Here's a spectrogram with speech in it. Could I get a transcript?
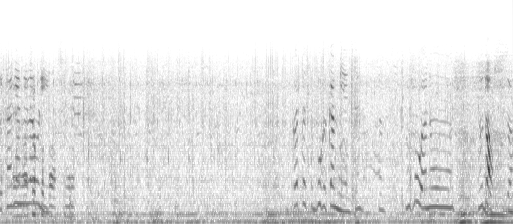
Sto eh, tagliando no, la troppo uliva. basso. eh. Corta sto buco cammese. Non fu, non... non dosso.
